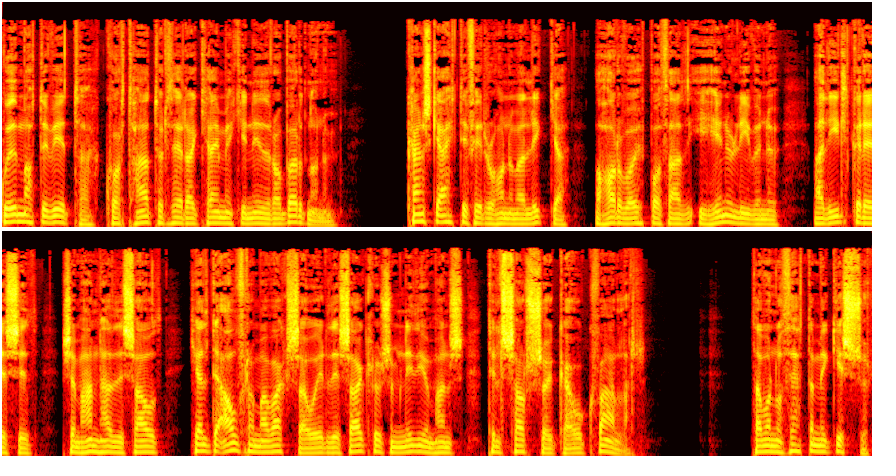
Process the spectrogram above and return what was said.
Guð mátti vita hvort hatur þeirra kæm ekki niður á börnunum. Kanski ætti fyrir honum að liggja að horfa upp á það í hinu lífinu að ílgreðsið sem hann hafði sáð heldi áfram að vaksa og yrði saklusum niðjum hans til sársauka og kvalar. Það var nú þetta með gissur.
